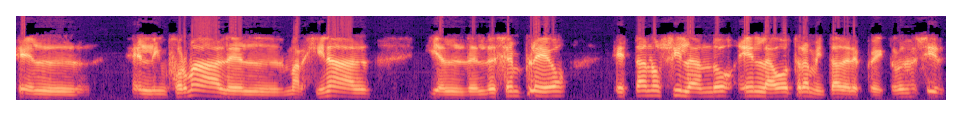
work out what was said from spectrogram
el, el informal, el marginal y el del desempleo, están oscilando en la otra mitad del espectro. Es decir,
